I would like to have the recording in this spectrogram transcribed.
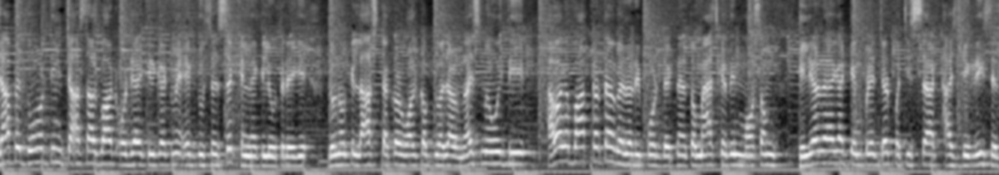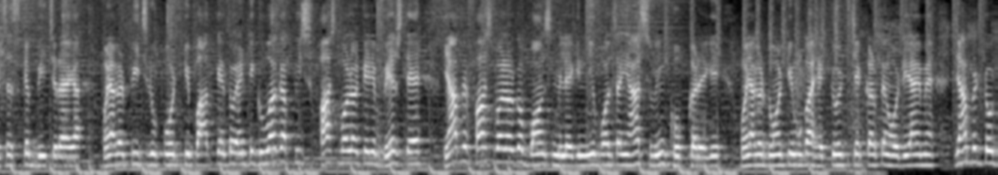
जहाँ पे दोनों टीम चार साल बाद ओडीआई क्रिकेट में एक दूसरे से खेलने के लिए उतरेगी। दोनों की लास्ट टक्कर वर्ल्ड कप 2019 में हुई थी। अब अगर बात करते हैं वेदर रिपोर्ट देखते हैं। तो मैच के दिन मौसम क्लियर रहेगा टेम्परेचर 25 से 28 डिग्री सेल्सियस के बीच रहेगा। वहीं अगर पिच रिपोर्ट की बात करें तो एंटीगुआ का पिच फास्ट बॉलर के लिए बेस्ट है। यहाँ पे फास्ट बॉलर को बाउंस मिलेगी न्यू बॉल से यहाँ स्विंग खूब करेगी। वहीं अगर दोनों टीमों का हेड टू हेड चेक करते हैं ओडीआई में, जहाँ पे टोटल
